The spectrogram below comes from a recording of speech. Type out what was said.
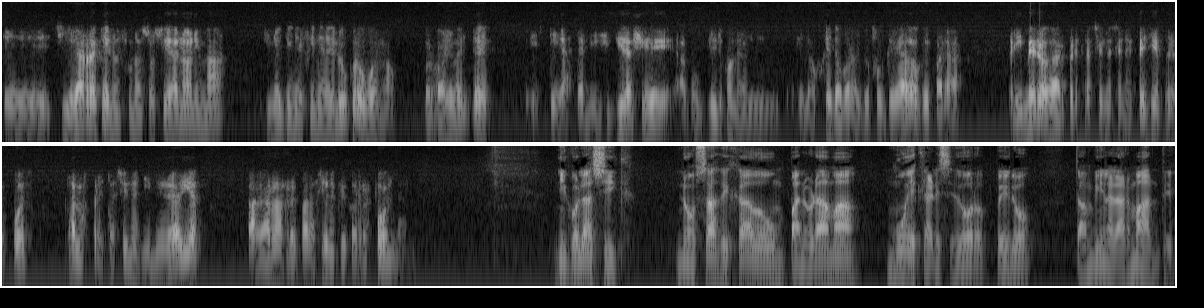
eh, si el RT no es una sociedad anónima y no tiene fines de lucro, bueno, probablemente este, hasta ni siquiera llegue a cumplir con el, objeto para el que fue creado, que es para primero dar prestaciones en especie, pero después dar las prestaciones dinerarias, pagar las reparaciones que correspondan. Nicolás Schick, nos has dejado un panorama muy esclarecedor, pero también alarmante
